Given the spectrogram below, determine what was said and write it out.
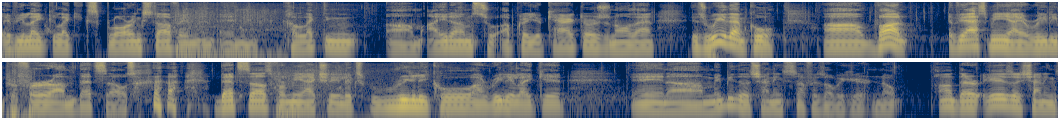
If you like like exploring stuff and, and, and collecting um, items to upgrade your characters and all that, it's really damn cool. Uh, but if you ask me, I really prefer um, Dead Cells. Dead Cells for me actually looks really cool. I really like it. And uh, maybe the shining stuff is over here. Nope. Oh, there is a shining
